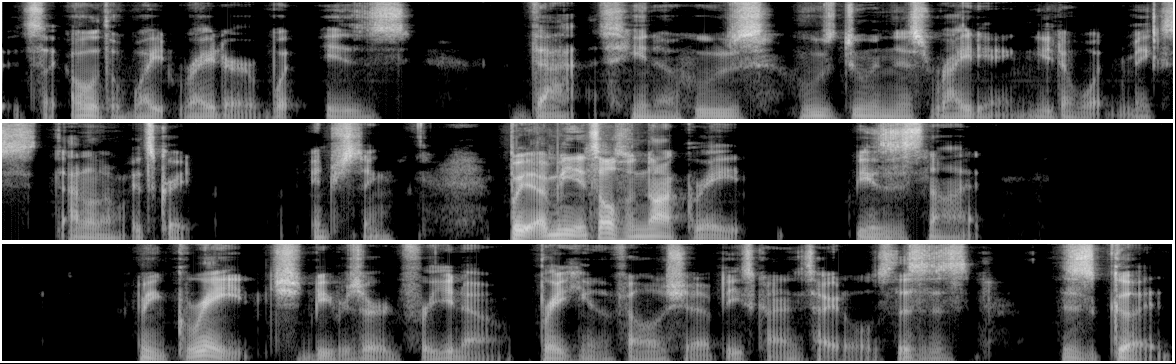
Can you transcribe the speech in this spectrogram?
It's like, oh, the White Rider. What is that? You know, who's who's doing this writing? You know, what makes I don't know. It's great, interesting, but I mean, it's also not great because it's not. I mean, great should be reserved for you know breaking the fellowship. These kinds of titles. This is this is good.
